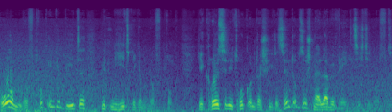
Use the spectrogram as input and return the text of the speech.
hohem Luftdruck in Gebiete mit niedrigem Luftdruck. Je größer die Druckunterschiede sind, umso schneller bewegt sich die Luft.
